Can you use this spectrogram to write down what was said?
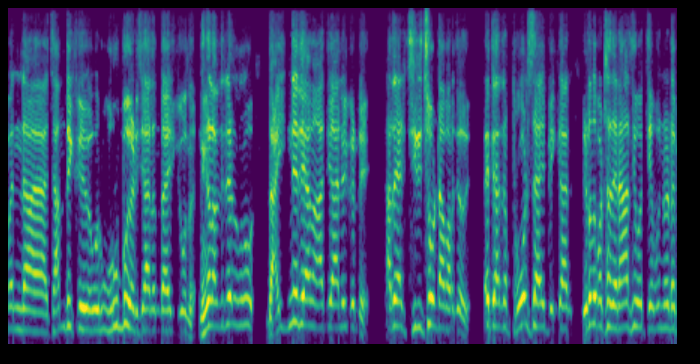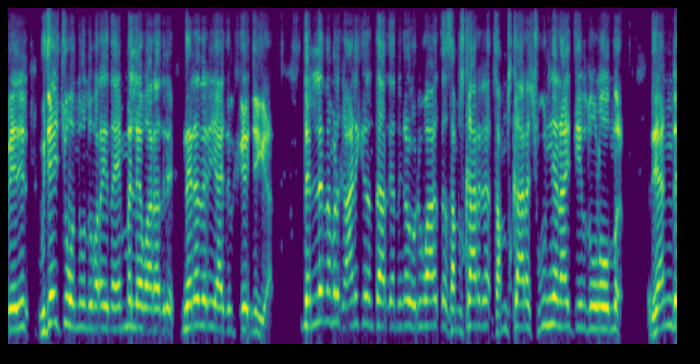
പിന്നെ ചന്തിക്ക് ഒരു ഉറുമ്പ് കടിച്ചാൽ എന്തായിരിക്കും നിങ്ങൾ അതിന്റെ ഒരു ദൈന്യതയാണ് ആദ്യം ആലോചിക്കണ്ടേ? അത് അയാൾ ചിരിച്ചുകൊണ്ടാ പറഞ്ഞത്. അതിനെ പ്രോത്സാഹിപ്പിക്കാൻ ഇടതുപക്ഷ ജനാധിപത്യ മുന്നണിയുടെ പേരിൽ വിജയിച്ചു വന്നു എന്ന് പറയുന്ന എം എൽ എമാർ അതിന് നിരനിരയായി നിൽക്കുകയും ചെയ്യുക. ഇതെല്ലാം നമ്മൾ കാണിക്കുന്നത് എന്താ പറഞ്ഞാൽ നിങ്ങൾ ഒരു ഭാഗത്ത് സംസ്കാര സംസ്കാര ശൂന്യനായി തീരുന്നുള്ള ഒന്ന്. രണ്ട്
